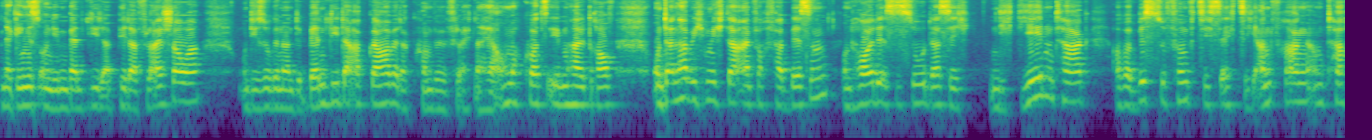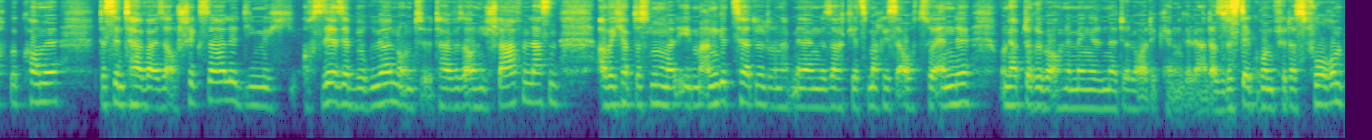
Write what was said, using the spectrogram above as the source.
da ging es um den Bandleader Peter Fleischauer und die sogenannte Bandleaderabgabe. Da kommen wir vielleicht nachher auch noch kurz eben halt drauf. Und dann habe ich mich da einfach verbissen. Und heute ist es so, dass ich nicht jeden Tag, aber bis zu 50, 60 Anfragen am Tag bekomme. Das sind teilweise auch Schicksale, die mich auch sehr, sehr berühren und teilweise auch nicht schlafen lassen. Aber ich habe das nun mal eben angezettelt und habe mir dann gesagt, jetzt mache ich es auch zu Ende und habe darüber auch eine Menge nette Leute kennengelernt. Also das ist der Grund für das Forum.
